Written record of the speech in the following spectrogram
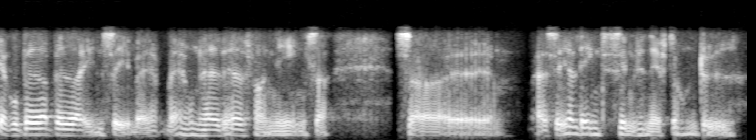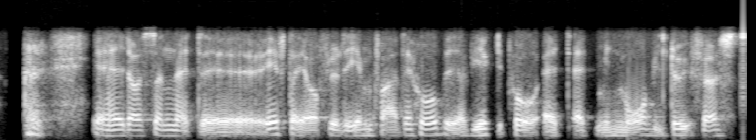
jeg kunne bedre og bedre indse, hvad, hvad hun havde været for en en. Så, så øh, altså, jeg længte simpelthen efter, hun døde. Jeg havde det også sådan, at øh, efter jeg var flyttet hjemmefra, det håbede jeg virkelig på, at, at min mor ville dø først,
